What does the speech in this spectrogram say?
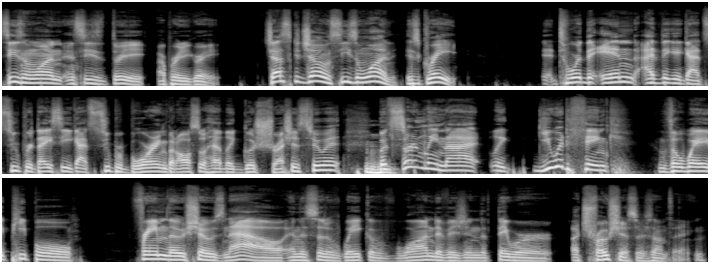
Season 1 and season 3 are pretty great. Jessica Jones season 1 is great. Eh, Toward the end, I think it got super dicey, it got super boring, but also had like good stretches to it but certainly not like you would think the way people frame those shows now in the sort of wake of WandaVision that they were atrocious or something.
